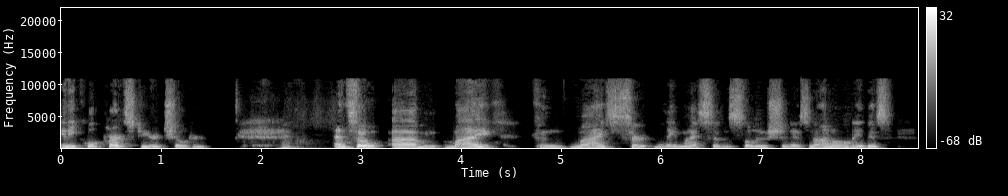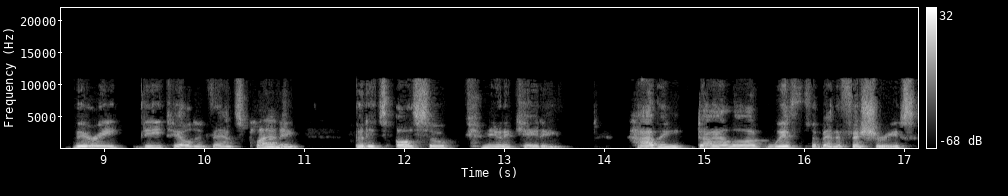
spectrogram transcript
in equal parts to your children. And so um, my my certainly my solution is not only this very detailed advanced planning, but it's also communicating, having dialogue with the beneficiaries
